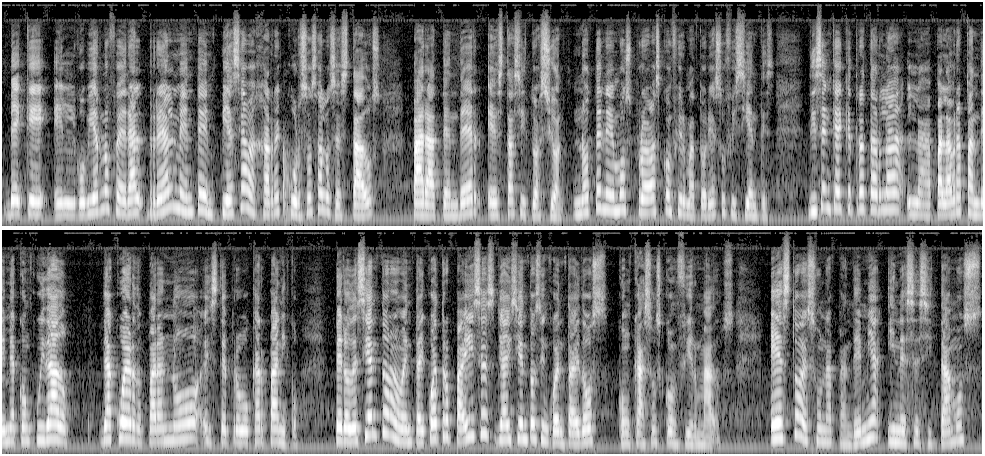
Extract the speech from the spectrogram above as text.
de que el gobierno federal realmente empiece a bajar recursos a los estados para atender esta situación. No tenemos pruebas confirmatorias suficientes. Dicen que hay que tratar la, la palabra pandemia con cuidado, de acuerdo, para no este, provocar pánico. Pero de 194 países ya hay 152 con casos confirmados. Esto es una pandemia y necesitamos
